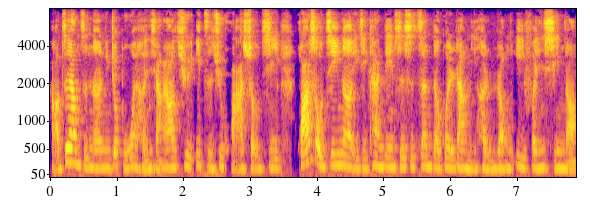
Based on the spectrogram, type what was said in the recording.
好，这样子呢，你就不会很想要去一直去划手机。划手机呢，以及看电视是真的会让你很容易分心哦。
